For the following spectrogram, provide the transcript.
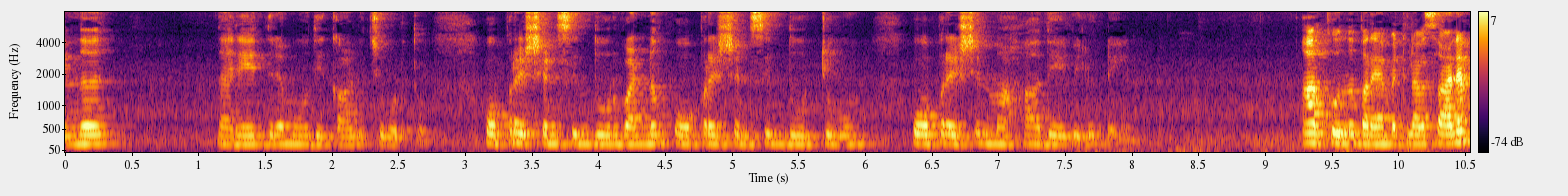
എന്ന് നരേന്ദ്രമോദി കാണിച്ചു കൊടുത്തു. ഓപ്പറേഷൻ സിന്ദൂർ വണ്ണും ഓപ്പറേഷൻ സിന്ദൂർ ടൂവും ഓപ്പറേഷൻ മഹാദേവിലൂടെയും. ആർക്കും ഒന്നും പറയാൻ പറ്റില്ല. അവസാനം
